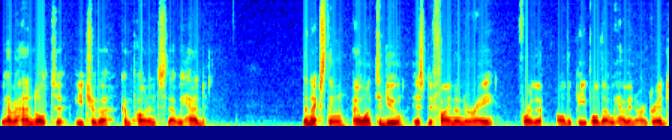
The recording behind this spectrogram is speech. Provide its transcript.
we have a handle to each of the components that we had. The next thing I want to do is define an array for the, all the people that we have in our grid.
